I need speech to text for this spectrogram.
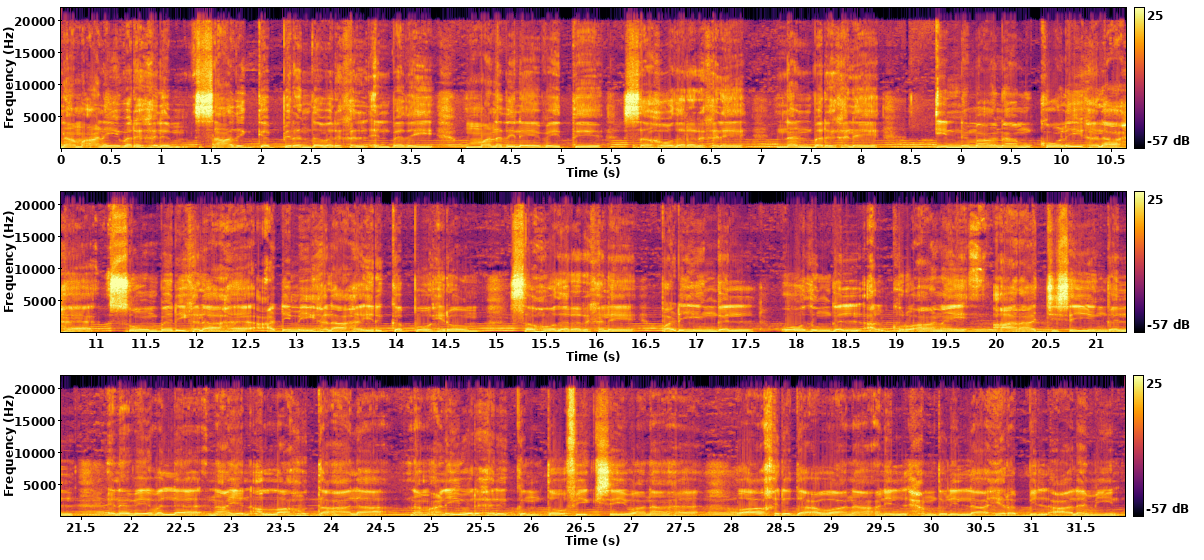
நாம் அனைவர்களும் சாதிக்க பிறந்தவர்கள் என்பதை மனதிலே வைத்து சகோதரர்களே நண்பர்களே இன்னுமா நாம் கோழைகளாக சோம்பேறிகளாக அடிமைகளாக இருக்கப் போகிறோம். சகோதரர்களே படியுங்கள் ஓதுங்கள் அல் குர்ஆனை ஆராய்ச்சி செய்யுங்கள். எனவே வல்ல நாயன் அல்லாஹு தாலா நம் அனைவர்களுக்கும் தௌஃபீக் செய்வானாக. வாஹிரு அவானா அனில் ஹம்துலில்லாஹி ரப்பில் ஆலமீன்.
